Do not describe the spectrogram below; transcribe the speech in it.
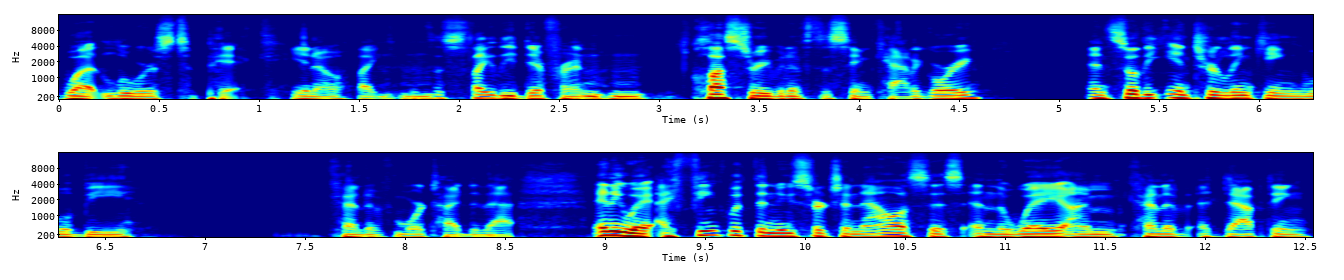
What lures to pick. You know, like it's a slightly different cluster, even if it's the same category. And so the interlinking will be kind of more tied to that. Anyway, I think with the new search analysis and the way I'm kind of adapting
